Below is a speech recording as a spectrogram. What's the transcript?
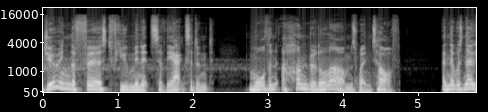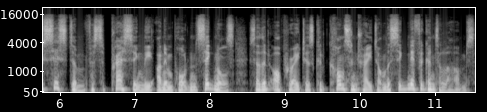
During the first few minutes of the accident, more than a hundred alarms went off, and there was no system for suppressing the unimportant signals so that operators could concentrate on the significant alarms.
